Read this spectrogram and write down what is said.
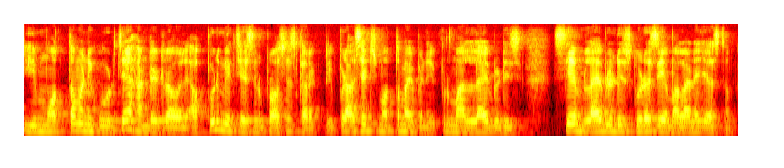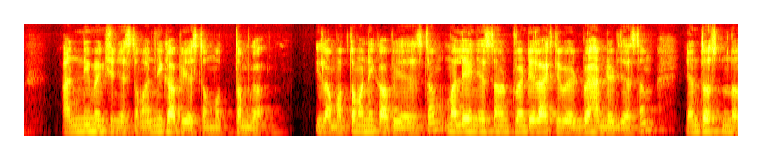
ఈ మొత్తం అని కూడితే హండ్రెడ్ రావాలి. అప్పుడు మీరు చేసిన ప్రాసెస్ కరెక్ట్ ఇప్పుడు అసెట్స్ మొత్తం అయిపోయినాయి. ఇప్పుడు మా లైబిలిటీస్ సేమ్ లైబిలిటీస్ కూడా సేమ్ అలానే చేస్తాం. అన్నీ మెన్షన్ చేస్తాం. అన్నీ కాపీ చేస్తాం మొత్తంగా. ఇలా మొత్తం అన్ని కాపీ చేస్తాం మళ్ళీ ఏం చేస్తాం? Twenty lakhs divide by hundred చేస్తాం. ఎంత వస్తుందో?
